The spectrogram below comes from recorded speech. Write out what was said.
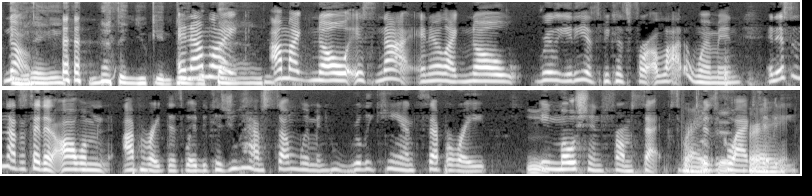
No. it ain't nothing you can do. And I'm like, it. I'm like, no, it's not. And they're like, no, really it is. Because for a lot of women, and this is not to say that all women operate this way, because you have some women who really can separate emotion from sex, from Right. physical Okay. activity.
